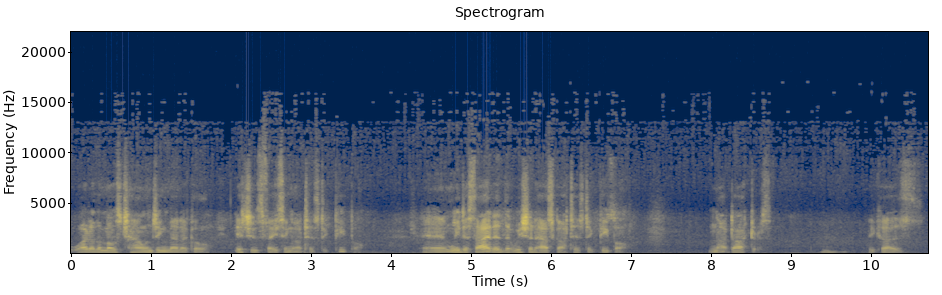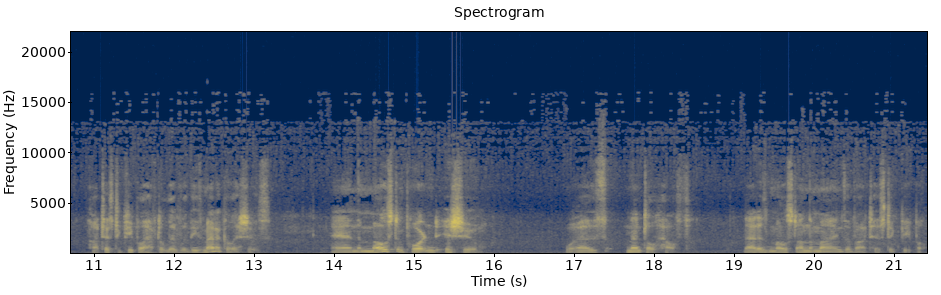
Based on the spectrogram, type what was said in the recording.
what are the most challenging medical issues facing autistic people? And we decided that we should ask autistic people, not doctors, mm-hmm. because autistic people have to live with these medical issues. And the most important issue was mental health. That is most on the minds of autistic people.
